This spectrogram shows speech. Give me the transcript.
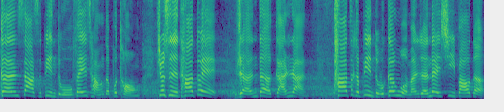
跟 SARS 病毒非常的不同，就是它对人的感染，它这个病毒跟我们人类细胞的。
